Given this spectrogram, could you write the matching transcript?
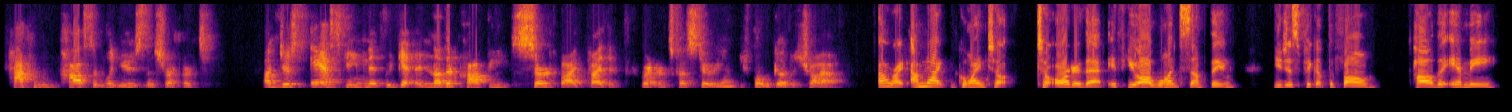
how can we possibly use those records? I'm just asking that we get another copy certified by the records custodian before we go to trial. All right, I'm not going to, to order that. If you all want something, you just pick up the phone, call the ME.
